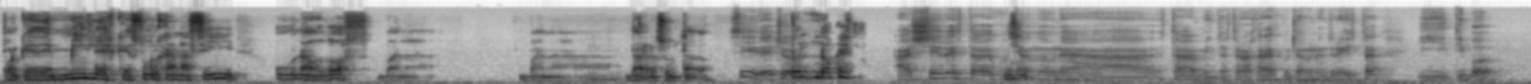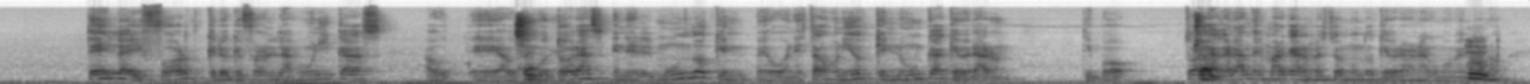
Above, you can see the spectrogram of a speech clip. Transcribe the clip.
Porque de miles que surjan así, una o dos van a, van a dar resultado. Sí, de hecho, lo que... ayer estaba escuchando una, estaba mientras trabajaba escuchando una entrevista y tipo Tesla y Ford creo que fueron las únicas eh, automotoras en el mundo que, o en Estados Unidos que nunca quebraron. Tipo, todas las grandes marcas en el resto del mundo quebraron en algún momento, mm. ¿no?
